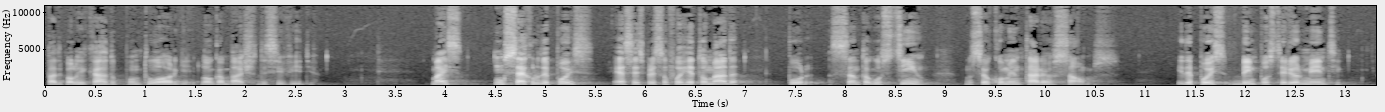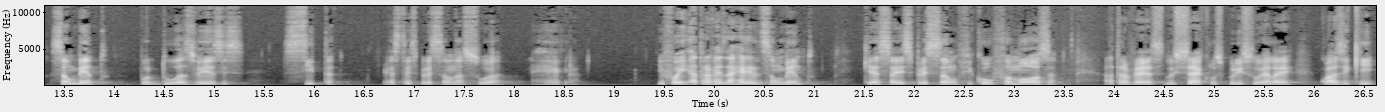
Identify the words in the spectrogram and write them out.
padrepauloricardo.org, logo abaixo desse vídeo. Mas um século depois, essa expressão foi retomada por Santo Agostinho no seu comentário aos Salmos. E depois, bem posteriormente, São Bento por duas vezes cita esta expressão na sua regra. E foi através da regra de São Bento que essa expressão ficou famosa através dos séculos, por isso ela é quase que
